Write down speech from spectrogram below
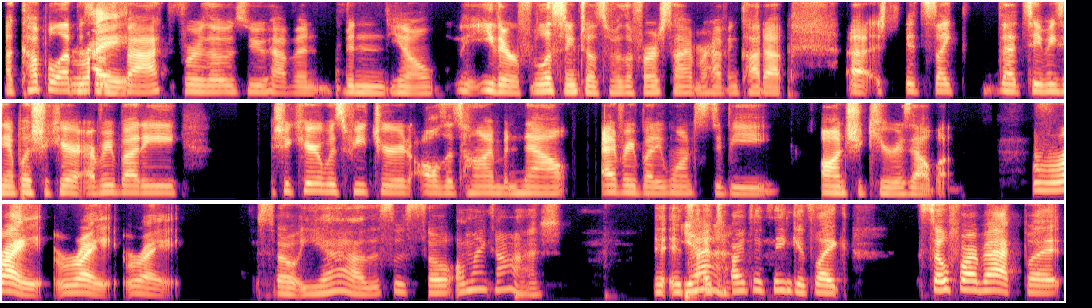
a couple episodes Right. back for those who haven't been, you know, either listening to us for the first time or haven't caught up. Uh, it's like that same example of Shakira. Everybody, Shakira was featured all the time, but now everybody wants to be on Shakira's album. Right, right, right. So yeah, this was so. Oh my gosh, it, it's it's hard to think. It's like so far back, but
